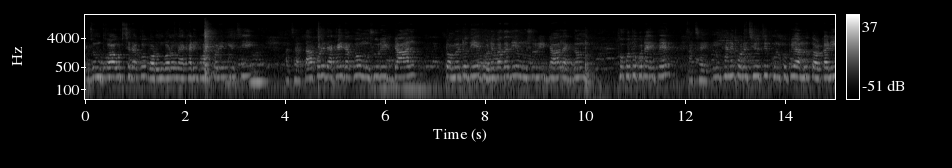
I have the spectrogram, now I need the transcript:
একদম ধোয়া উঠছে দেখো, গরম গরম এক হাঁড়ি ভাত করে নিয়েছি। আচ্ছা তারপরে দেখাই দেখো মুসুরির ডাল, টমেটো দিয়ে, ধনে পাতা দিয়ে মুসুরির ডাল একদম থোকো থোকো টাইপের। আচ্ছা এইখানে করেছি হচ্ছে ফুলকপি, আলুর তরকারি,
